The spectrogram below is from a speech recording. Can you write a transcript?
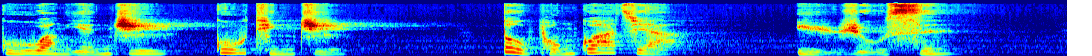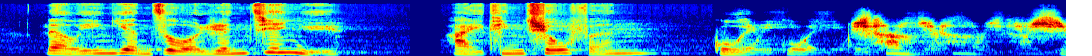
孤望言之，孤听之。豆棚瓜架雨如丝，料应厌作人间雨。爱听秋坟鬼唱诗。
